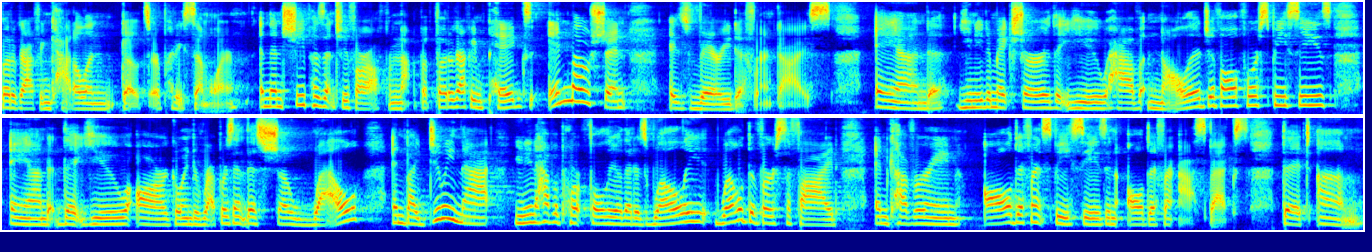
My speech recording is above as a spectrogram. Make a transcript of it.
photographing cattle and goats are pretty similar. And then sheep isn't too far off from that, but photographing pigs in motion is very different, guys. And you need to make sure that you have knowledge of all four species and that you are going to represent this show well. And by doing that, you need to have a portfolio that is well, well diversified and covering all different species and all different aspects that um,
